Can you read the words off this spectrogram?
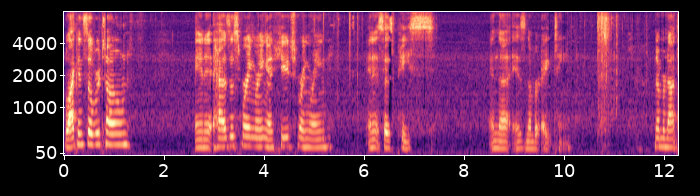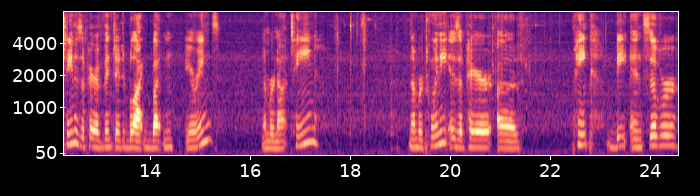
black and silver tone. And it has a spring ring, a huge spring ring. And it says peace. And that is number 18. Number 19 is a pair of vintage black button earrings. Number 19 Number 20 is a pair of pink beat and silver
